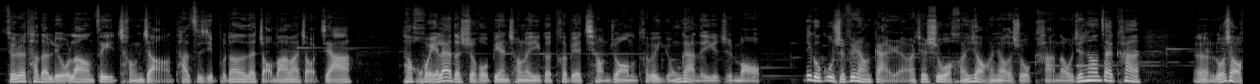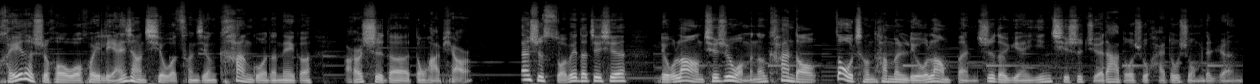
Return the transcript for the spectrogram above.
随着它的流浪自己成长，它自己不断的在找妈妈找家。他回来的时候变成了一个特别强壮的、特别勇敢的一只猫。那个故事非常感人，而且是我很小很小的时候看的。我经常在看，呃，罗小黑的时候，我会联想起我曾经看过的那个儿时的动画片儿。但是所谓的这些流浪，其实我们能看到，造成他们流浪本质的原因，其实绝大多数还都是我们的人，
